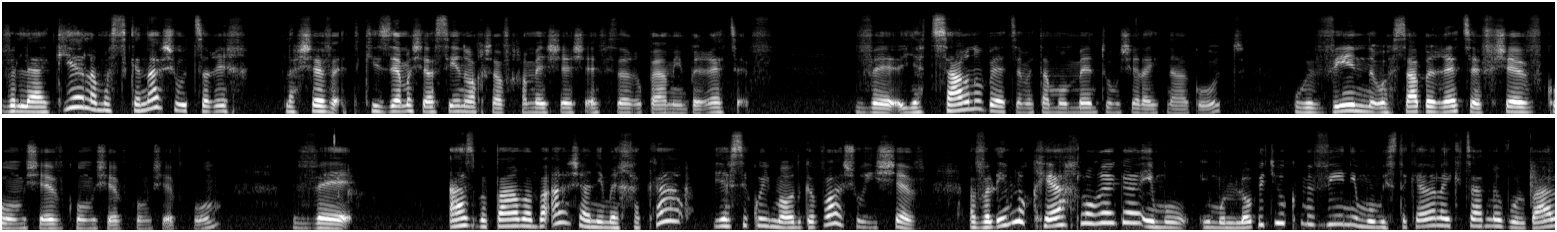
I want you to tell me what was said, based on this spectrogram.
ולהגיע למסקנה שהוא צריך לשבת. כי זה מה שעשינו עכשיו חמש, שש, עשר פעמים ברצף. ויצרנו בעצם את המומנטום של ההתנהגות. הוא הבין, הוא עשה ברצף שב קום, שב קום, שב קום, שב קום. ואז בפעם הבאה שאני מחכה, יש סיכוי מאוד גבוה שהוא יישב. אבל אם לוקח לו רגע, אם הוא, אם הוא לא בדיוק מבין, אם הוא מסתכל עליי קצת מבולבל,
